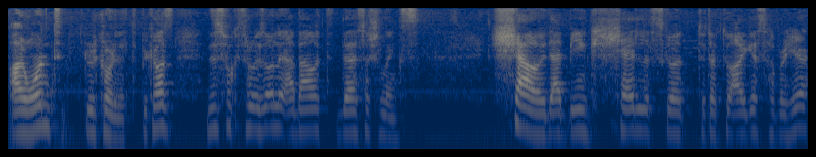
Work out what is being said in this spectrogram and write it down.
I won't record it because this walkthrough is only about the social links. Shao, that being said, let's to talk to Aigis over here.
